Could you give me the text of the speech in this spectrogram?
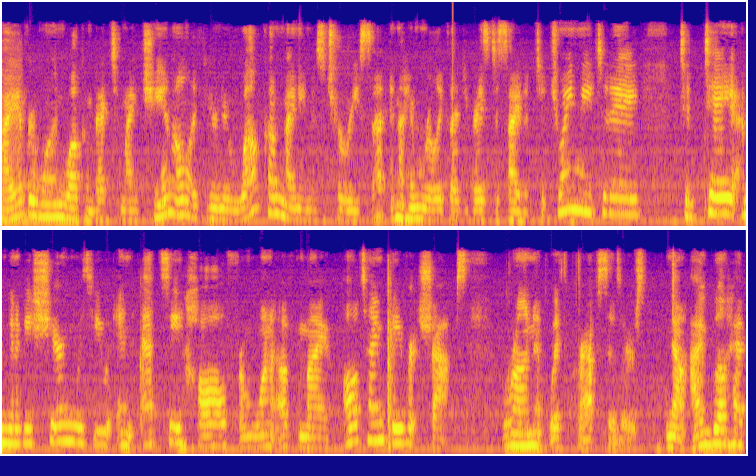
Hi everyone, welcome back to my channel. If you're new, welcome. My name is Teresa and I'm really glad you guys decided to join me today. Today I'm going to be sharing with you an Etsy haul from one of my all-time favorite shops, Run with Craft Scissors. Now I will have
